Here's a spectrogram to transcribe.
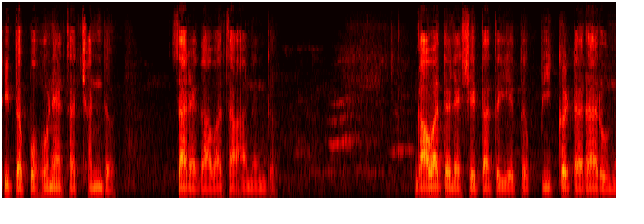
तिथं पोहण्याचा छंद साऱ्या गावाचा आनंद. गावातल्या शेतात येतं पीक टरारून.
